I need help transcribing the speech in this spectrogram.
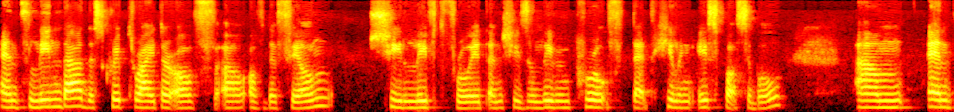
and linda the scriptwriter of uh, of the film she lived through it and she's a living proof that healing is possible um, and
